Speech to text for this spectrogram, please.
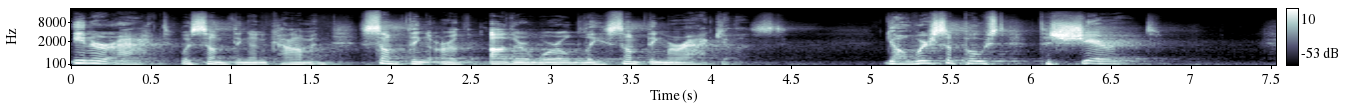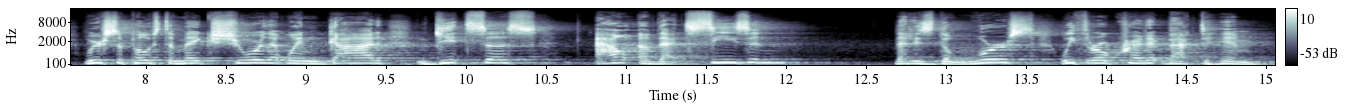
interact with something uncommon, something otherworldly, something miraculous. Y'all, we're supposed to share it. We're supposed to make sure that when God gets us out of that season that is the worst, we throw credit back to Him.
